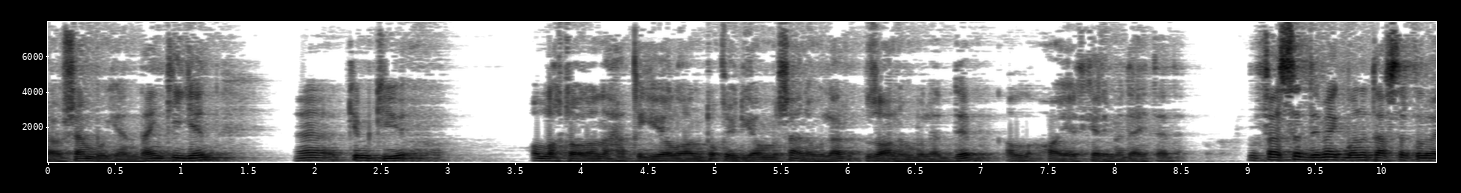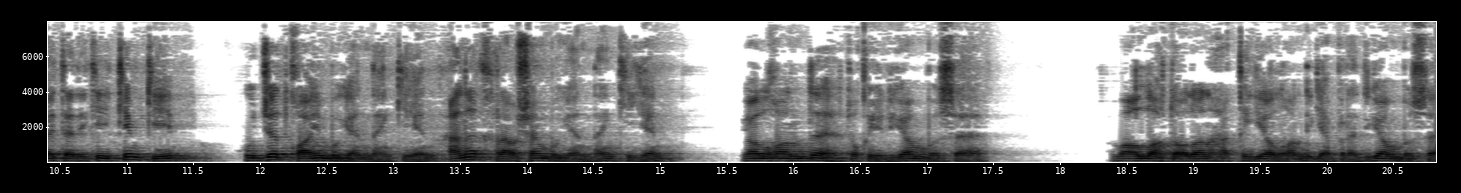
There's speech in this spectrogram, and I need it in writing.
ravshan bo'lgandan keyin kimki alloh taoloni haqqiga yolg'on to'qiydigan bo'lsa ana ular zolim bo'ladi deb oyat karimada aytadi mufassir demak buni tafsir qilib aytadiki kimki hujjat qoyim bo'lgandan keyin aniq ravshan bo'lgandan keyin yolg'onni to'qiydigan bo'lsa va alloh taoloni haqqiga yolg'onni gapiradigan bo'lsa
